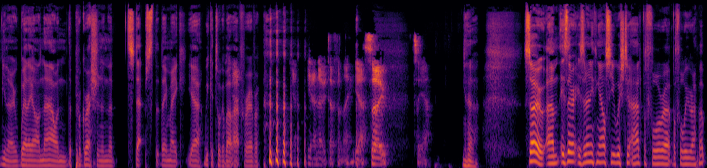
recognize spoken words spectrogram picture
you know where they are now and the progression and the steps that they make? Yeah, we could talk about yeah. that forever. yeah, yeah, no, definitely. Yeah, so so yeah, yeah. So, um, is there is there anything else you wish to add before uh, before we wrap up?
